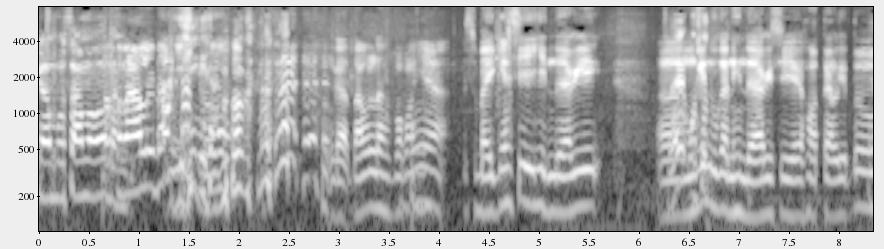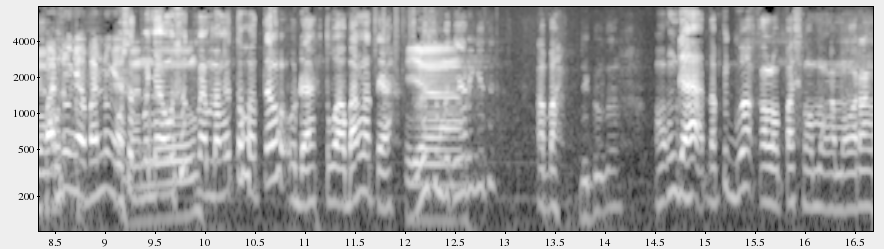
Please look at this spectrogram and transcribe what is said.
Gak mau sama orang. Terlalu dah. Iya. Nggak tahu lah. Pokoknya sebaiknya sih hindari. eh, Saya mungkin usut- bukan hindari si hotel itu. Bandung ya, Bandung ya. usut punya Bandung. usut memang itu hotel udah tua banget ya Lu Iya. sempet nyari gitu apa di Google oh enggak tapi gue kalau pas ngomong sama orang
